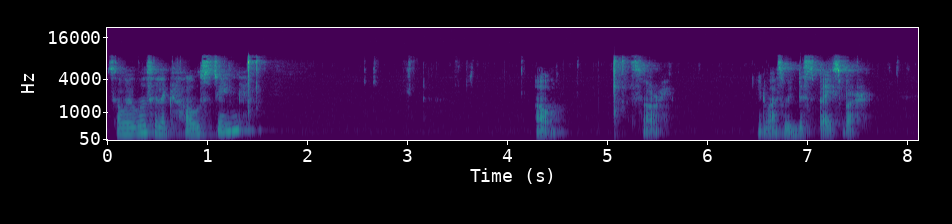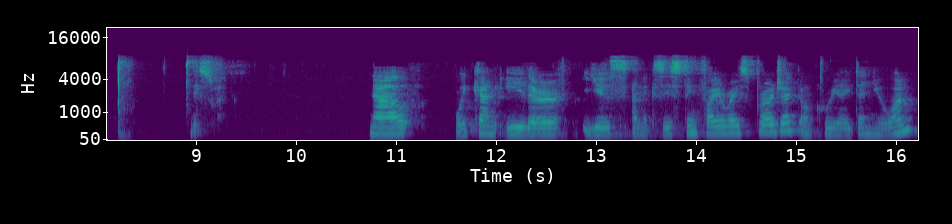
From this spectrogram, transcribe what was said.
So we will select hosting. Oh, sorry. It was with the spacebar. This one. Now we can either use an existing Firebase project or create a new one.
